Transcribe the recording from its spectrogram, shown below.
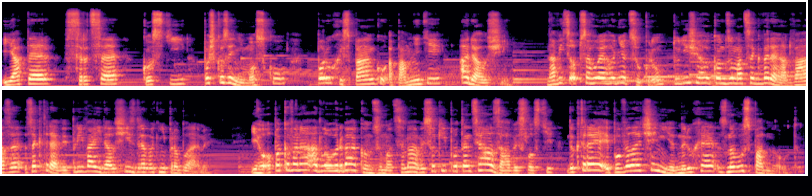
jater, srdce, kostí, poškození mozku, poruchy spánku a paměti a další. Navíc obsahuje hodně cukru, tudíž jeho konzumace kvede nadváze, ze které vyplývají další zdravotní problémy. Jeho opakovaná a dlouhodobá konzumace má vysoký potenciál závislosti, do které je i po vyléčení jednoduché znovu spadnout.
